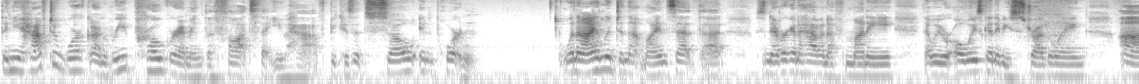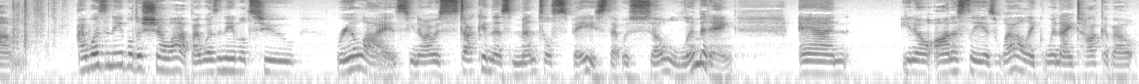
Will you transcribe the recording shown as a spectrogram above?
then you have to work on reprogramming the thoughts that you have because it's so important. When I lived in that mindset that I was never going to have enough money, that we were always going to be struggling, um, I wasn't able to show up. I wasn't able to realize, you know, I was stuck in this mental space that was so limiting. And, you know, honestly, as well, like when I talk about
